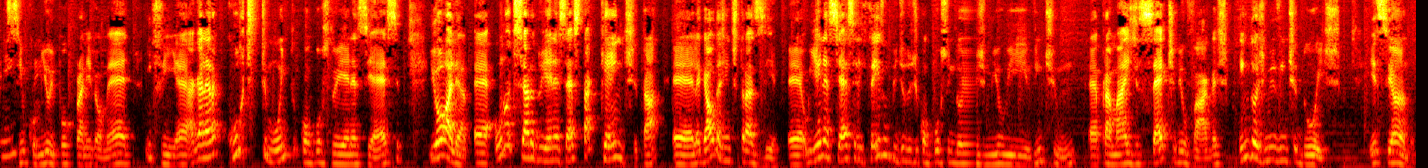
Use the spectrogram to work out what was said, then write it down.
Sim, 5 mil e pouco para nível médio. Enfim, é... a galera curte muito o concurso do INSS. E olha, é... o noticiário do INSS tá quente, tá? É legal da gente trazer. É, o INSS ele fez um pedido de concurso em 2021 é, para mais de 7 mil vagas. Em 2022, esse ano,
